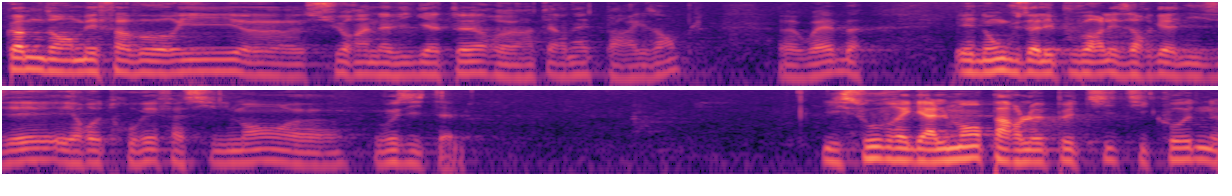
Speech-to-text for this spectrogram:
comme dans mes favoris euh, sur un navigateur euh, internet par exemple, euh, web. Et donc vous allez pouvoir les organiser et retrouver facilement vos items. Il s'ouvre également par le petit icône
